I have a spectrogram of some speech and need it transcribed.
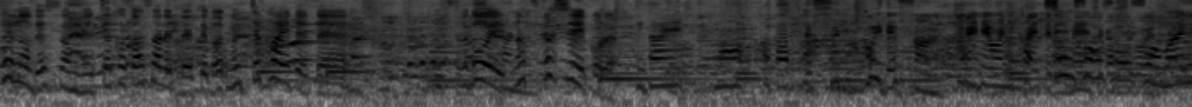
手のデッサンめっちゃ描かされてっていうかめっちゃ描いててすごい懐かしいこれ。美大の方ってすっごいデッサン大量に描いてるイそうメージがそうそうすごいそう毎日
